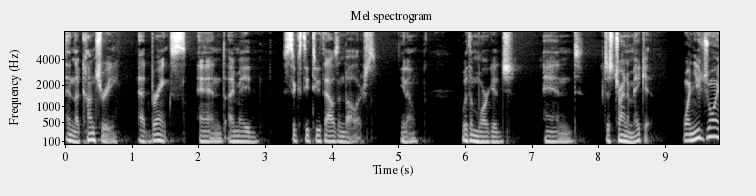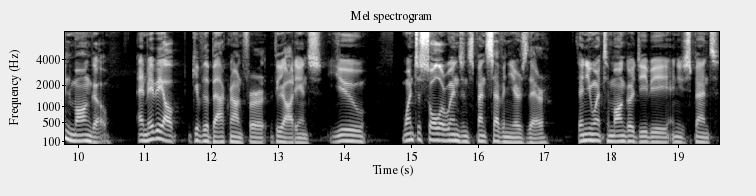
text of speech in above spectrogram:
in the country at Brinks, and I made sixty-two thousand dollars. You know, with a mortgage and just trying to make it. When you joined Mongo, and maybe I'll give the background for the audience, you went to SolarWinds and spent seven years there. Then you went to MongoDB and you spent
